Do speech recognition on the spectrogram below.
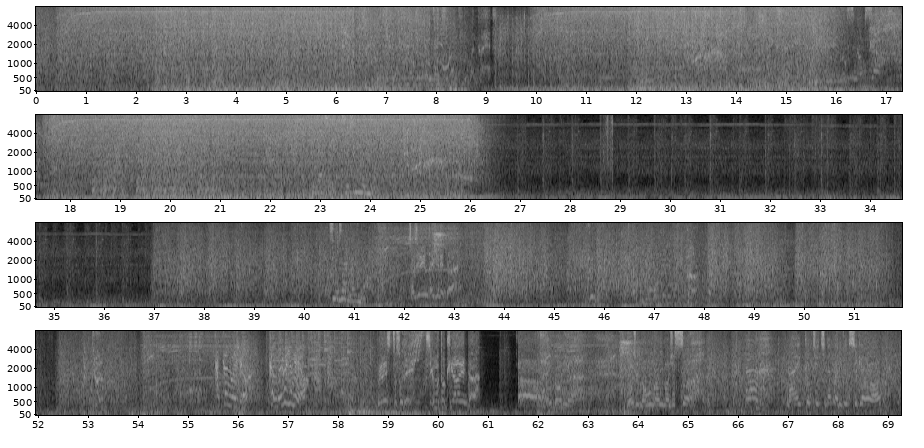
발견했다. 작전 완료. 정말 훌륭해요. 블래스트 소대 지금부터 귀환하겠다. 아 머리야. 어제 너무 많이 마셨어. 아, 마이크 뒤치다거리도 지겨워.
